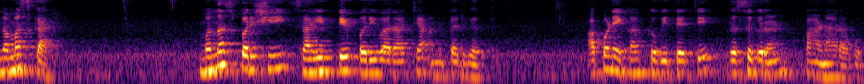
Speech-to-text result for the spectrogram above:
नमस्कार. मनस्पर्शी साहित्य परिवाराच्या अंतर्गत आपण एका कवितेचे रसग्रहण पाहणार आहोत.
